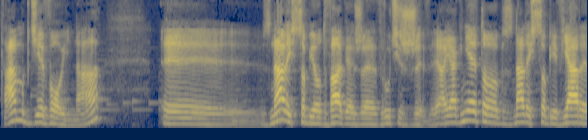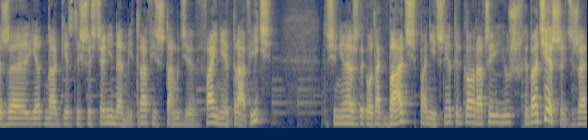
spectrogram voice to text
tam gdzie wojna, yy, znaleźć sobie odwagę, że wrócisz żywy, a jak nie, to znaleźć sobie wiarę, że jednak jesteś chrześcijaninem i trafisz tam, gdzie fajnie trafić. To się nie należy tego tak bać panicznie, tylko raczej już chyba cieszyć, że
